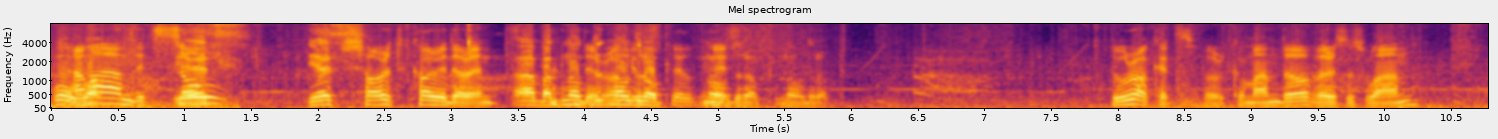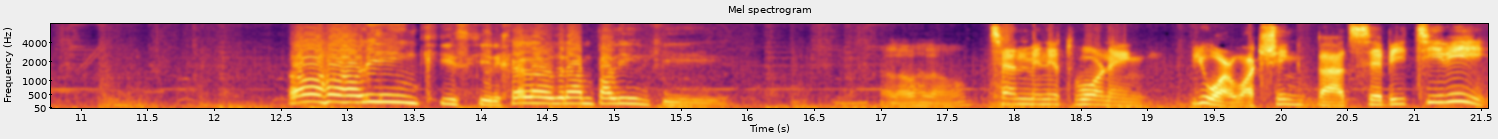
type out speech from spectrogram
Whoa, come on! It's so Yes. Yes. short corridor and Ah, but no, no drop. No missed. drop. No drop. two rockets for Commando versus one. Oh, Link is here. Hello, Grandpa Linky. Hello, hello. 10 minute warning. You are watching Bad Sebi TV.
